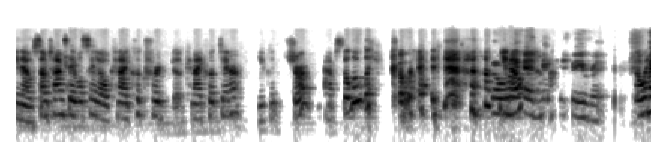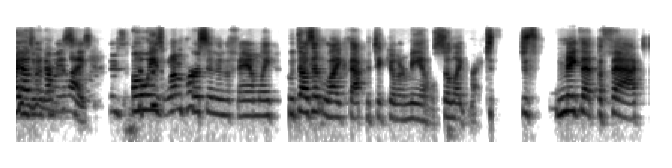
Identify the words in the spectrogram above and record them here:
You know, sometimes they will say, "Oh, can I cook for? Can I cook dinner?" You can, sure, absolutely, go ahead. Go you know? ahead, make your favorite. Go My husband always like. There's always one person in the family who doesn't like that particular meal. So, like, right. just, just make that the fact.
